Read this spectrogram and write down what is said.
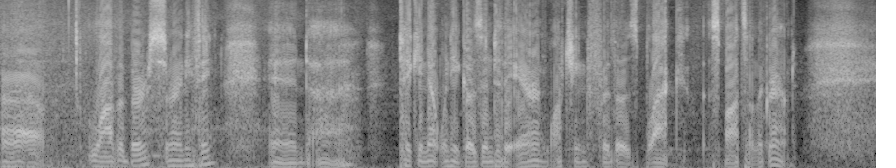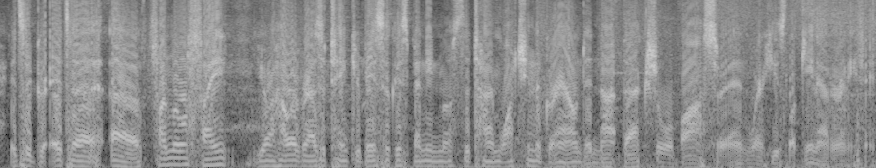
uh, lava bursts or anything, and uh, taking note when he goes into the air and watching for those black spots on the ground. It's a it's a, a fun little fight. You, however, as a tank, you're basically spending most of the time watching the ground and not the actual boss or, and where he's looking at or anything.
